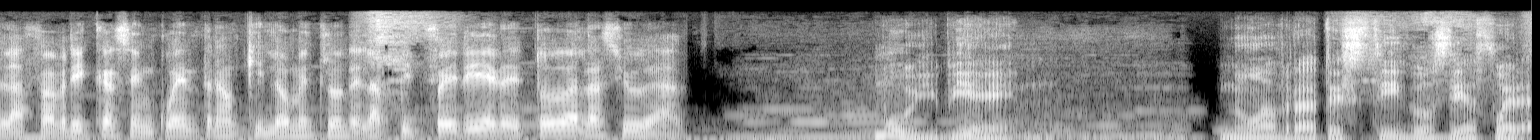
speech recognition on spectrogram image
La fábrica se encuentra a un kilómetro de la pizzería de toda la ciudad. Muy bien. No habrá testigos de afuera.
